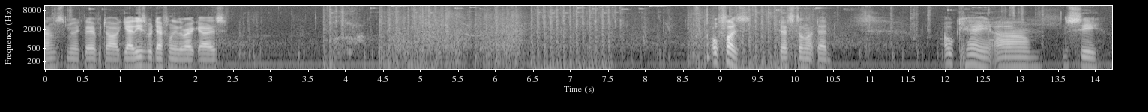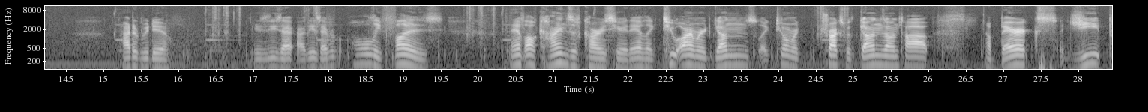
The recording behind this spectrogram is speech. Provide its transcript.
Sounds to me like they have a dog. Yeah, these were definitely the right guys. Oh, Fuzz! That's still not dead. Okay, um, let's see. How did we do? Is these are these ever? Holy Fuzz! They have all kinds of cars here. They have like two armored guns, like two armored trucks with guns on top, a barracks, a jeep,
